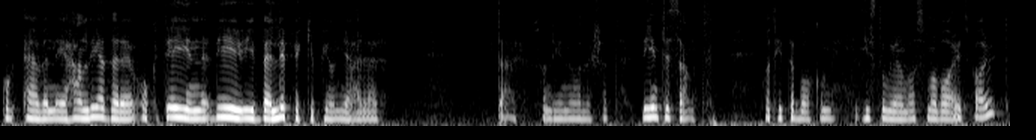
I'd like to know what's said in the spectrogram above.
och även är handledare. Och det är, in, det är väldigt mycket pionjärer där som det innehåller. Så det är intressant att titta bakom historien, vad som har varit förut.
